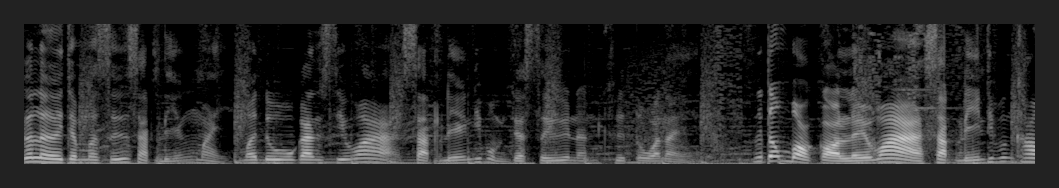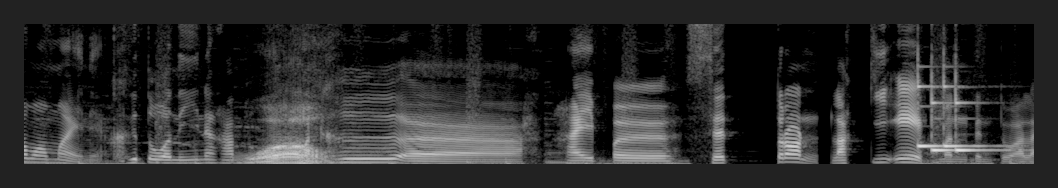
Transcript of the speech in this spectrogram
ก็เลยจะมาซื้อสัตว์เลี้ยงใหม่ มาดูกันสิว่าสัตว์เลี้ยงที่ผมจะซื้อนั้นคือตัวไหน คือต้องบอกก่อนเลยว่าสัตว์เลี้ยงที่เพิ่งเข้ามาใหม่เนี่ยคือตัวนี้นะครับมันคือเอ่อไฮเปอร์เซต รอนลักกี้เอ็กมันเป็นตัวอะไร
